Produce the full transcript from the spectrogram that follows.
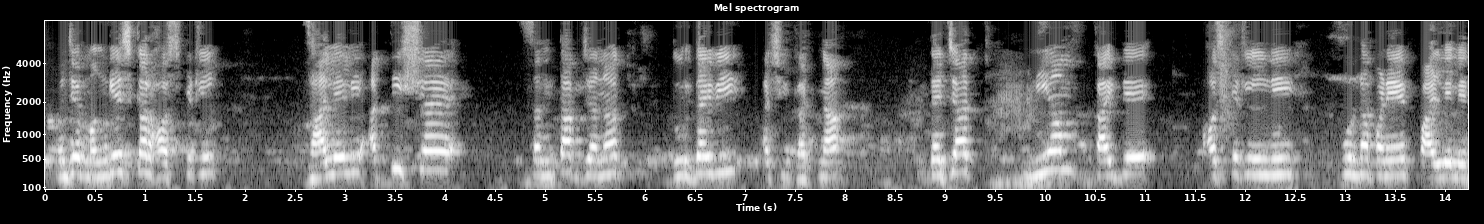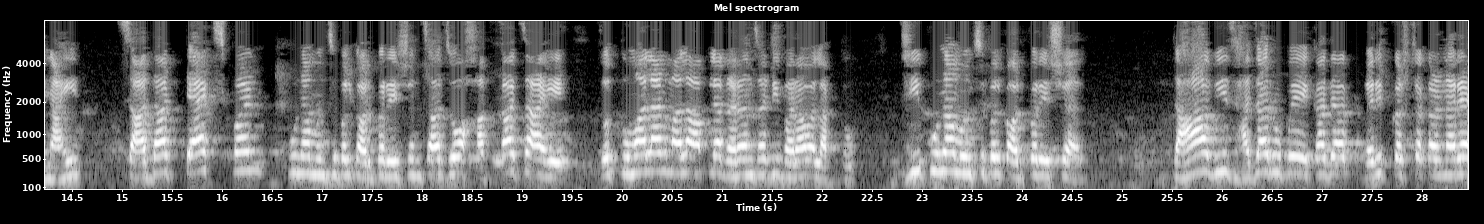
म्हणजे मंगेशकर हॉस्पिटल झालेली अतिशय संतापजनक दुर्दैवी अशी घटना. त्याच्यात नियम कायदे हॉस्पिटलनी पूर्णपणे पाळलेले नाहीत. साधा टॅक्स पण पुणे म्युन्सिपल कॉर्पोरेशनचा जो हक्काचा आहे जो तुम्हाला आणि मला आपल्या घरांसाठी भरावा लागतो जी पुणे म्युन्सिपल कॉर्पोरेशन दहा वीस हजार रुपये एखाद्या गरीब कष्ट करणाऱ्या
